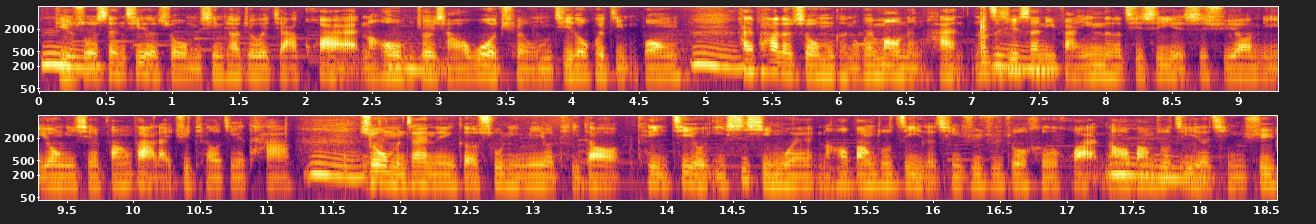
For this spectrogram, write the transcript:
比如说生气的时候，我们心跳就会加快，然后我们就会想要握拳，我们肌肉会紧绷。嗯，害怕的时候，我们可能会冒冷汗。那这些生理反应呢，其实也是需要你用一些方法来去调节它。嗯，所以我们在那个书里面有提到，可以借由仪式行为，然后帮助自己的情绪去做和缓，然后帮助自己的情绪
